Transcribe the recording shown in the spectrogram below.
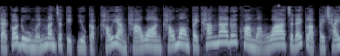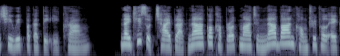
แต่ก็ดูเหมือนมันจะติดอยู่กับเขาอย่างถาวร เขามองไปข้างหน้าด้วยความหวังว่าจะได้กลับไปใช้ชีวิตปกติอีกครั้ง ในที่สุดชายแปลกหน้าก็ขับรถมาถึงหน้าบ้านของ Triple X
